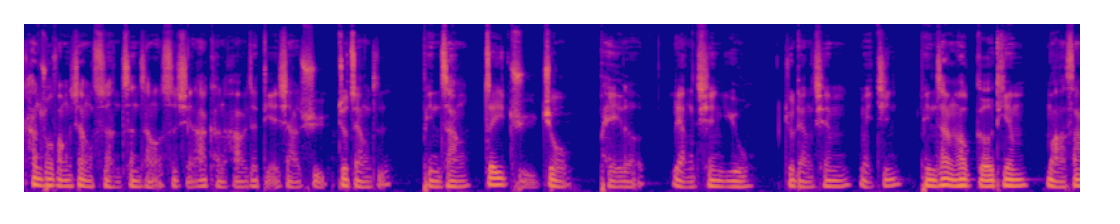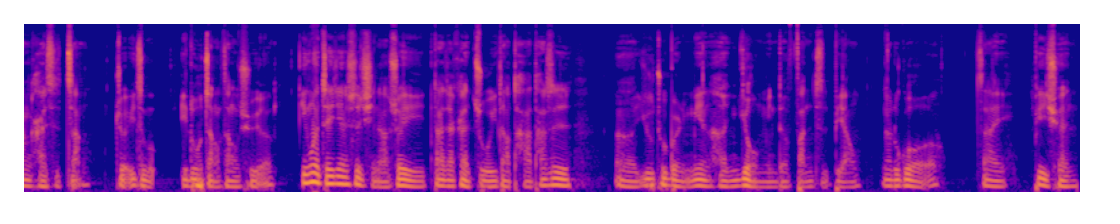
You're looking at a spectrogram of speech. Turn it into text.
看错方向是很正常的事情，它可能还会再跌下去，就这样子平仓，这一局就赔了两千 U，就两千美金平仓，然后隔天。马上开始涨，就一直一路涨上去了。因为这件事情啊，所以大家开始注意到它，它是呃 YouTuber 里面很有名的反指标。那如果在币圈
